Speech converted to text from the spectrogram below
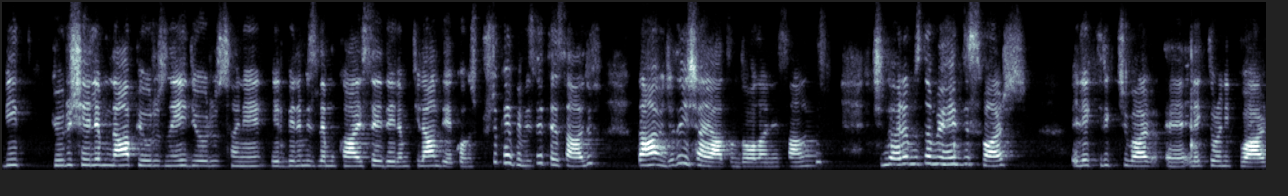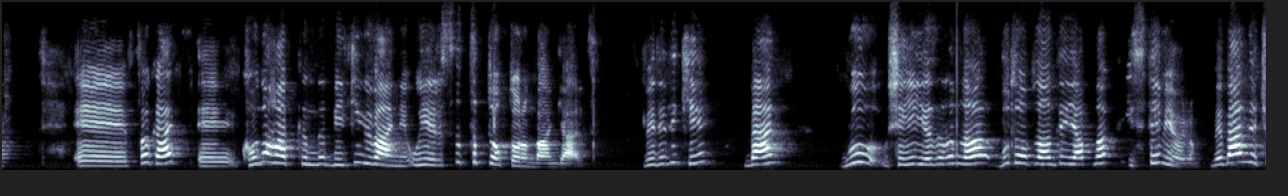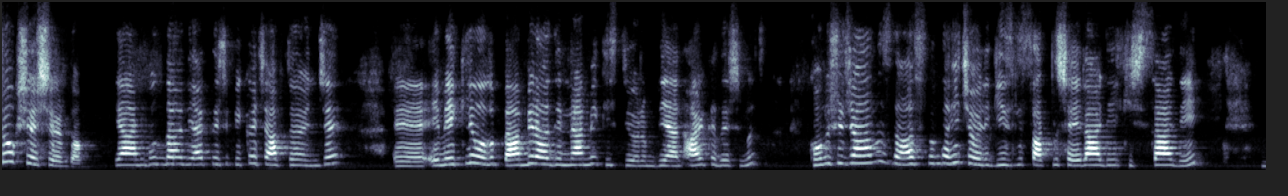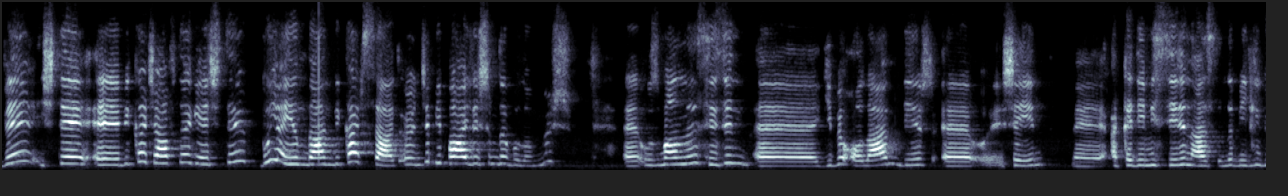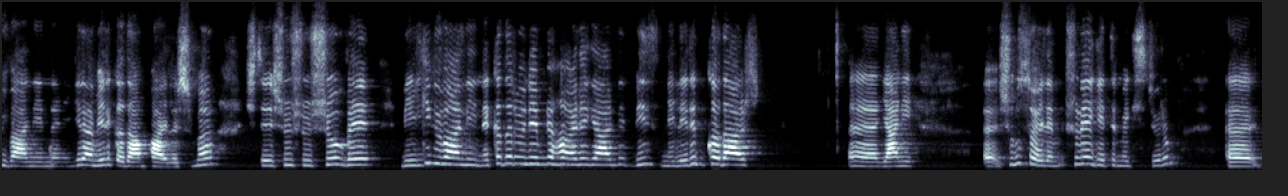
Bir görüşelim, ne yapıyoruz, ne ediyoruz, hani birbirimizle mukayese edelim falan diye konuşmuştuk. Hepimiz de tesadüf daha önce de iş hayatında olan insanlarız. Şimdi aramızda mühendis var, elektrikçi var, e, elektronik var. E, fakat e, konu hakkında bilgi güvenliği uyarısı tıp doktorundan geldi. Ve dedi ki ben bu şeyi yazılımla bu toplantıyı yapmak istemiyorum. Ve ben de çok şaşırdım. Yani bundan yaklaşık birkaç hafta önce e, emekli olup ben biraz dinlenmek istiyorum diyen arkadaşımız konuşacağımız da aslında hiç öyle gizli saklı şeyler değil, kişisel değil. Ve işte e, birkaç hafta geçti. Bu yayından birkaç saat önce bir paylaşımda bulunmuş. E, uzmanlığı sizin e, gibi olan bir e, şeyin e, akademisyenin aslında bilgi güvenliğinden ilgili Amerika'dan paylaşımı işte şu şu şu ve bilgi güvenliği ne kadar önemli hale geldi. Biz neleri bu kadar e, yani e, şunu söyle şuraya getirmek istiyorum. E,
